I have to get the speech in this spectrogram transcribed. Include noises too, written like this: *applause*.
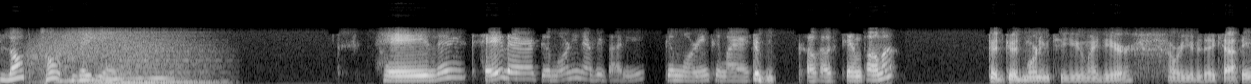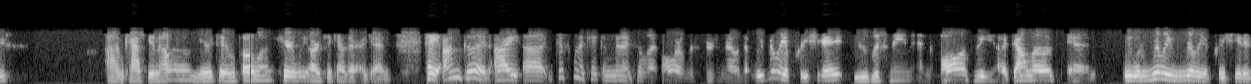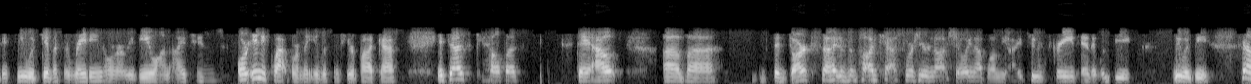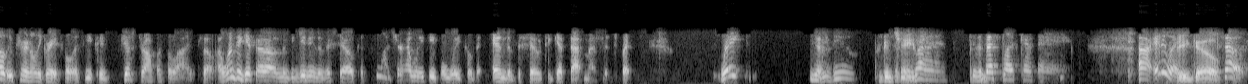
Blog Talk Radio. Hey there. Hey there. Good morning, everybody. Good morning to my Good, co-host, Tim Poma. good, good morning to you, my dear. How are you today, Kathy? I'm Kathy Anello. You're Tim Poma. Here we are together again. Hey, I'm good. I uh, just want to take a minute to let all our listeners know that we really appreciate you listening and all of the uh, downloads, and we would really, really appreciate it if you would give us a rating or a review on iTunes or any platform that you listen to your podcast. It does help us stay out of uh, the dark *laughs* side of the podcast where you're not showing up on the iTunes screen, and it would be we would be so eternally grateful if you could just drop us a line. So I wanted to get that out at the beginning of the show because I'm not sure how many people wait till the end of the show to get that message. But rate, Yeah, review, a good change. To the Best Life Cafe. *laughs* Uh, anyway, There you go. so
